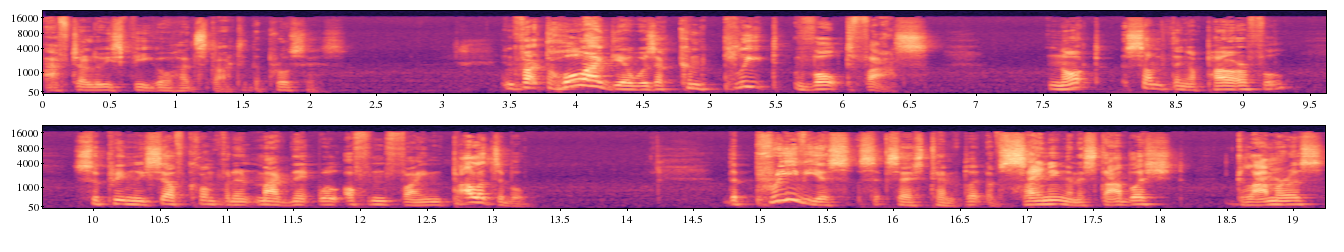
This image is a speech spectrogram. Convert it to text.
after Luis Figo had started the process. In fact, the whole idea was a complete volte-face, not something a powerful, supremely self confident magnate will often find palatable. The previous success template of signing an established, glamorous,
